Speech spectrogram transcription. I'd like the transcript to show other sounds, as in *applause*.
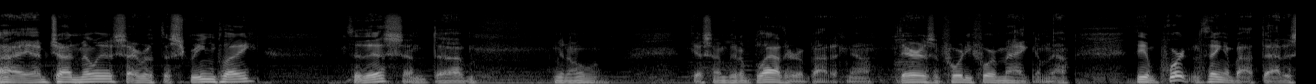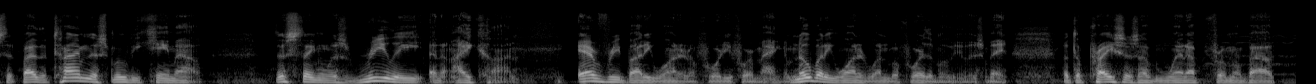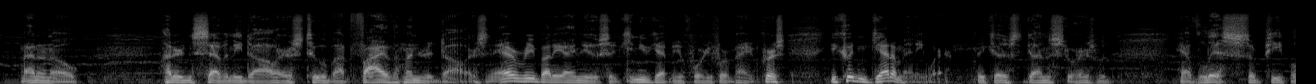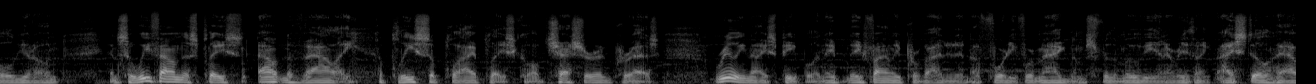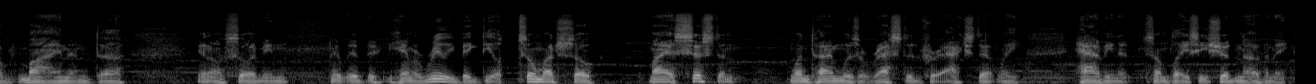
Hi, I'm John Milius. I wrote the screenplay to this, and, um, you know, guess I'm going to blather about it now. There is a 44 Magnum. Now, the important thing about that is that by the time this movie came out, this thing was really an icon. Everybody wanted a 44 Magnum. Nobody wanted one before the movie was made. But the prices of them went up from about, I don't know, $170 to about $500. And everybody I knew said, Can you get me a 44 Magnum? Of course, you couldn't get them anywhere because gun stores would have lists of people, you know. And, and so we found this place out in the valley, a police supply place called Cheshire and Perez. Really nice people, and they, they finally provided enough 44 Magnums for the movie and everything. I still have mine, and, uh, you know, so I mean, it, it became a really big deal. So much so, my assistant one time was arrested for accidentally having it someplace he shouldn't have, and they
